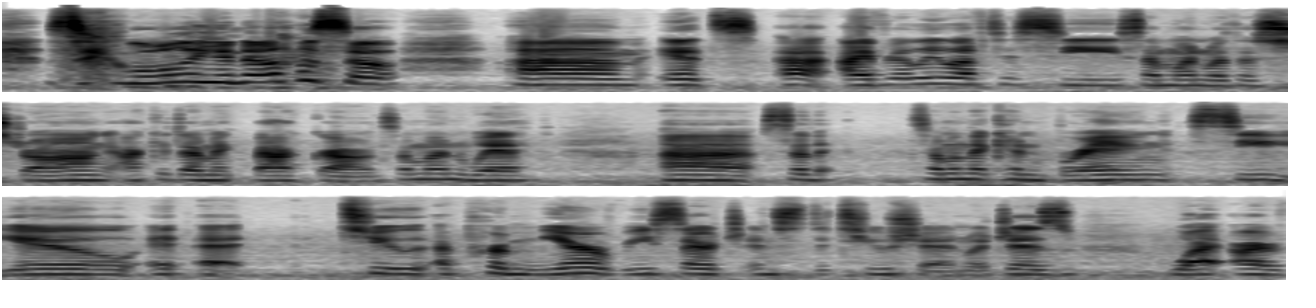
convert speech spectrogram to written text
school, you know? So um, it's, uh, I really love to see someone with a strong academic background, someone with, uh, so that, someone that can bring CU uh, uh, to a premier research institution, which is what our,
